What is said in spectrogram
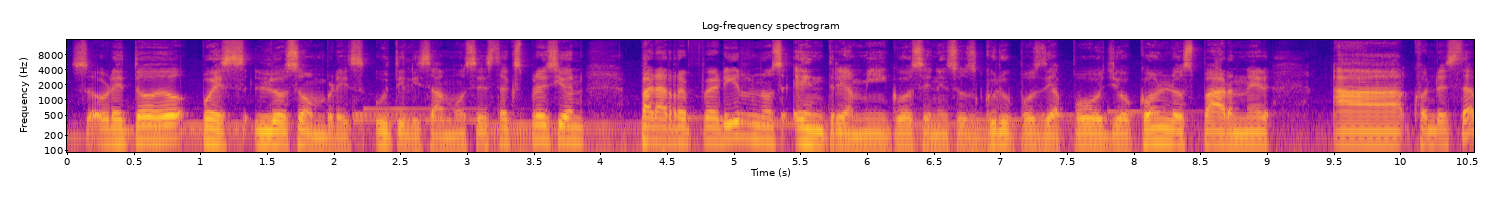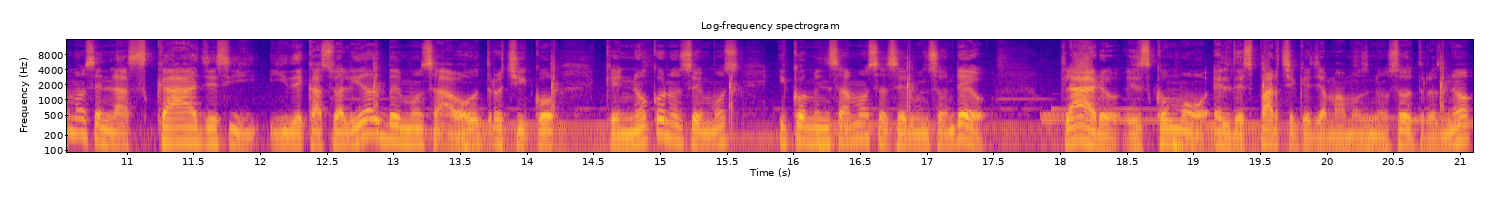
Sobre todo, pues los hombres utilizamos esta expresión para referirnos entre amigos en esos grupos de apoyo con los partners cuando estamos en las calles y, y, de casualidad vemos a otro chico que no conocemos y comenzamos a hacer un sondeo. Claro, es como el desparche que llamamos nosotros, ¿no?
